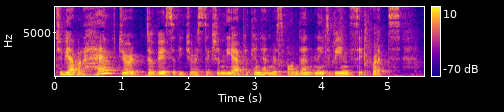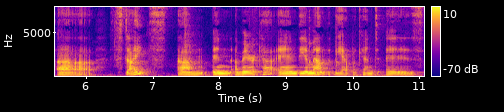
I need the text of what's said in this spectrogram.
to be able to have diversity jurisdiction, the applicant and respondent need to be in separate uh, states um, in America, and the amount that the applicant is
